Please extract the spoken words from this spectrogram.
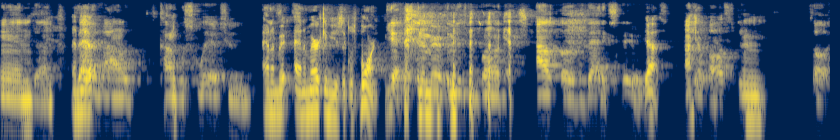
And, um, and that allowed Congo Square to and, Amer- and American music was born. Yeah, and American music was born yes. Out of that experience. Yes. I have often thought,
